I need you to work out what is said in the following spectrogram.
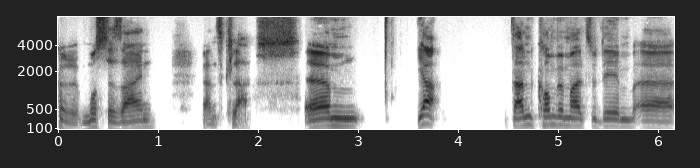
Musste sein, ganz klar. Ähm, ja, dann kommen wir mal zu dem, äh,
